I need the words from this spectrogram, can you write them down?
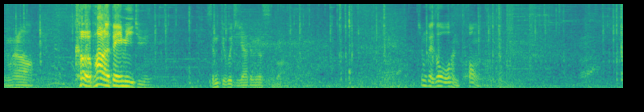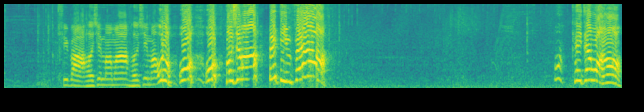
你们看到可怕的 damage，什么丢过几下都没有死亡，就可以说我很痛。去吧，河蟹妈妈，河蟹妈，哦呦，哦哦，河蟹妈被顶飞了！哇，可以这样玩哦！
